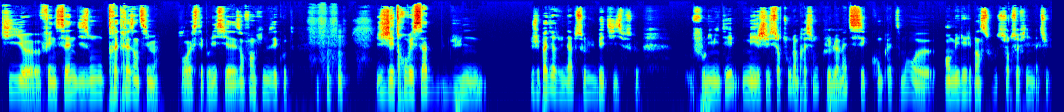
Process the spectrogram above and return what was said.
qui euh, fait une scène, disons, très très intime. Pour rester poli, s'il y a des enfants qui nous écoutent. J'ai trouvé ça d'une... Je vais pas dire d'une absolue bêtise, parce que faut limiter, mais j'ai surtout l'impression que le maître s'est complètement euh, emmêlé les pinceaux sur ce film là-dessus.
